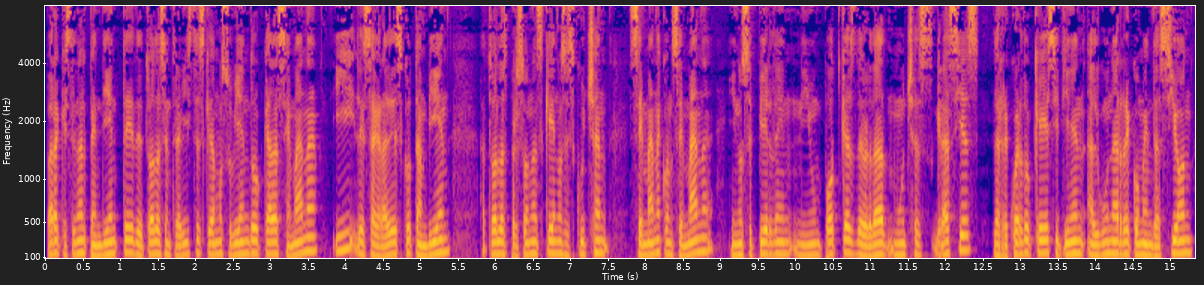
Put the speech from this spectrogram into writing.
para que estén al pendiente de todas las entrevistas que vamos subiendo cada semana y les agradezco también a todas las personas que nos escuchan semana con semana y no se pierden ni un podcast. De verdad, muchas gracias. Les recuerdo que si tienen alguna recomendación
